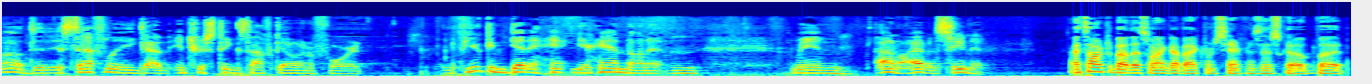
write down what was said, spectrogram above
Well, it's definitely got interesting stuff going for it. If you can get a ha- your hand on it, and I mean, I don't know, I haven't seen it. I talked about this when I got back from San Francisco, but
